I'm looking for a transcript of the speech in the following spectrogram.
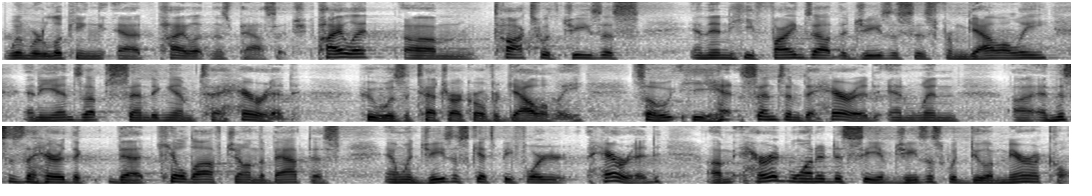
when we're looking at Pilate in this passage. Pilate um, talks with Jesus, and then he finds out that Jesus is from Galilee, and he ends up sending him to Herod, who was a tetrarch over Galilee. So he ha- sends him to Herod, and when uh, and this is the Herod that, that killed off John the Baptist. And when Jesus gets before Herod, um, Herod wanted to see if Jesus would do a miracle.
